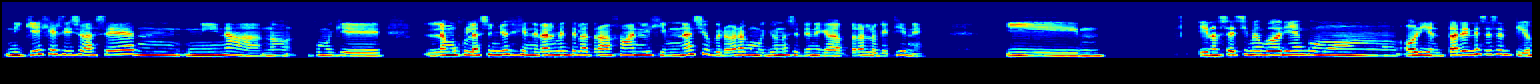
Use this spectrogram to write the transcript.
ni qué ejercicio hacer, ni nada, no, como que la musculación yo generalmente la trabajaba en el gimnasio, pero ahora como que uno se tiene que adaptar a lo que tiene. Y, y no sé si me podrían como orientar en ese sentido.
